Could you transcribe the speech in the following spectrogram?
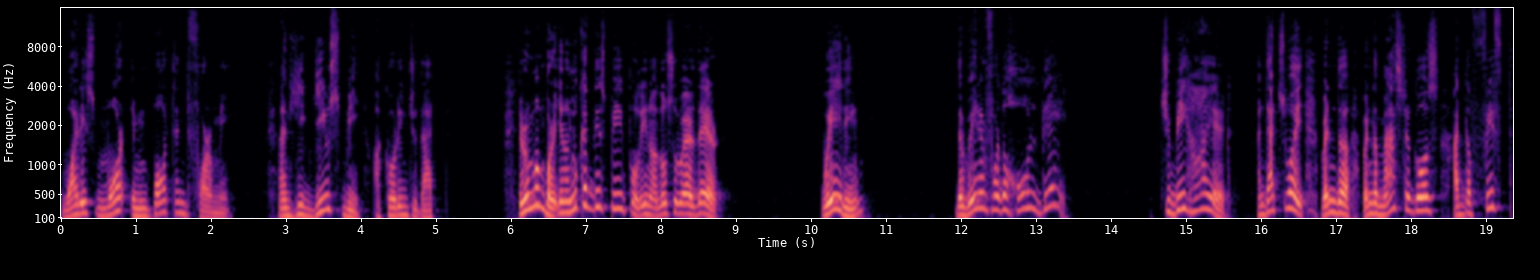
what is more important for me, and He gives me according to that. You remember, you know, look at these people, you know, those who were there waiting. They waited for the whole day to be hired. And that's why when the, when the master goes at the fifth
